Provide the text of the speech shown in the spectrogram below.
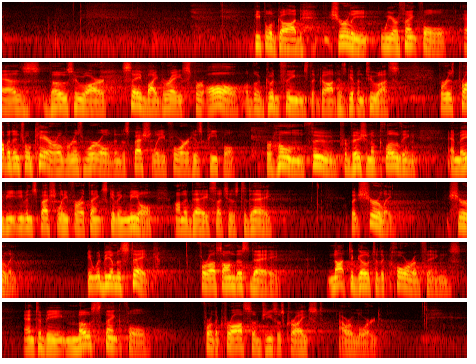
People of God, surely we are thankful as those who are saved by grace for all of the good things that God has given to us, for his providential care over his world, and especially for his people, for home, food, provision of clothing, and maybe even specially for a Thanksgiving meal on a day such as today. But surely, surely, it would be a mistake for us on this day not to go to the core of things and to be most thankful for the cross of Jesus Christ our Lord.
